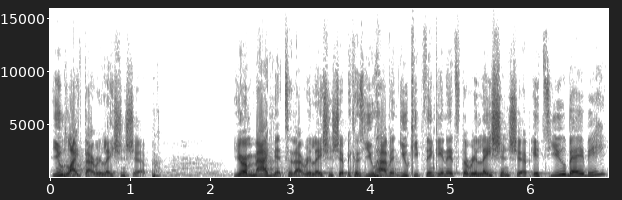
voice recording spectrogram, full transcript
You like that relationship. You're a magnet to that relationship because you haven't, you keep thinking it's the relationship. It's you, baby.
